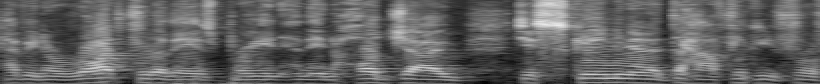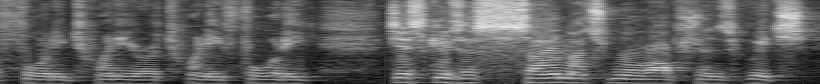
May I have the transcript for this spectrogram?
Having a right footer there is brilliant, and then Hodgo just scheming out a half looking for a 40 20 or a 20 40 just gives us so much more options, which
